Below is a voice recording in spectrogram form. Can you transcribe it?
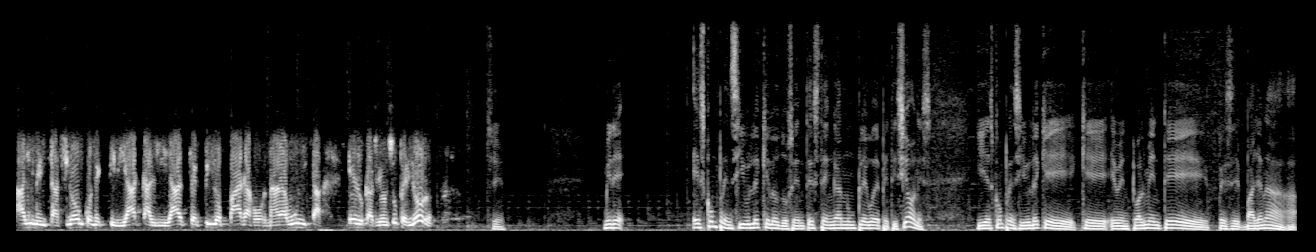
alimentación, conectividad, calidad, ser pilo paga, jornada única, educación superior. Sí. Mire, es comprensible que los docentes tengan un pliego de peticiones y es comprensible que, que eventualmente pues, eh, vayan a,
